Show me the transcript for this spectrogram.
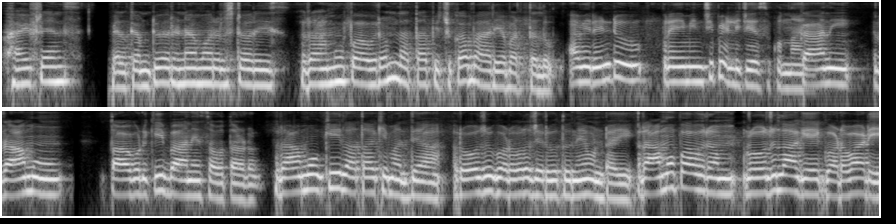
Hi friends welcome to Aruna moral stories Ramu పావురం లతా పిచ్చుక భార్యాభర్తలు అవి రెండు ప్రేమించి పెళ్ళి చేసుకున్నాయి. కానీ రాము తాగుడికి బానేస్ అవుతాడు. రాముకి లతాకి మధ్య రోజు గొడవలు జరుగుతూనే ఉంటాయి. రాము పావురం రోజులాగే గొడవాడి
